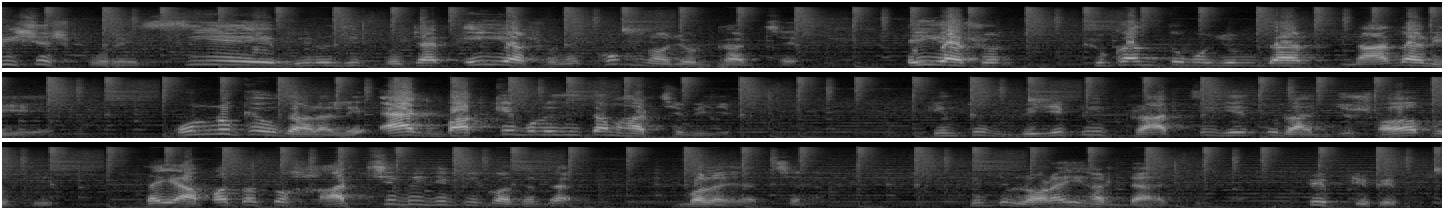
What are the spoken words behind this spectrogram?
বিশেষ করে সিএ বিরোধী প্রচার এই আসনে খুব নজর কাটছে এই আসন সুকান্ত মজুমদার না দাঁড়িয়ে অন্য কেউ দাঁড়ালে এক বাক্যে বলে দিতাম হারছে বিজেপি। কিন্তু বিজেপি প্রার্থী যেহেতু রাজ্য সভাপতি, তাই আপাতত হারছে বিজেপি কথাটা বলা যাচ্ছে না। কিন্তু লড়াই হাড্ডা হাড্ডাহাড্ডি। Fifty fifty.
